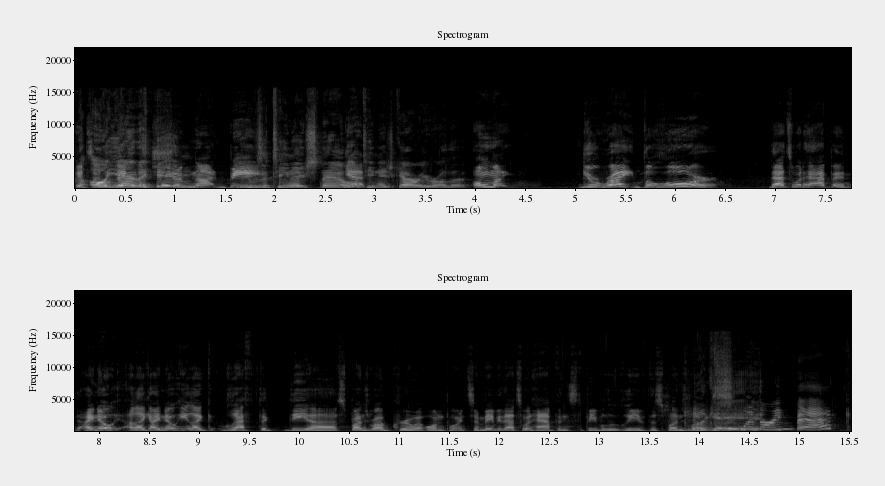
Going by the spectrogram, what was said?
It's oh yeah, they hit should him. not be. He was a teenage snail. Yeah. A teenage Gary, rather. Oh my You're right, the lore. That's what happened. I know like I know he like left the the uh, SpongeBob crew at one point, so maybe that's what happens to people who leave the SpongeBob. Like, Slithering back.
